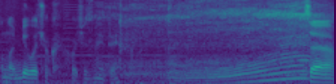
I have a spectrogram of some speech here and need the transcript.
Воно білочок хоче знайти. Це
